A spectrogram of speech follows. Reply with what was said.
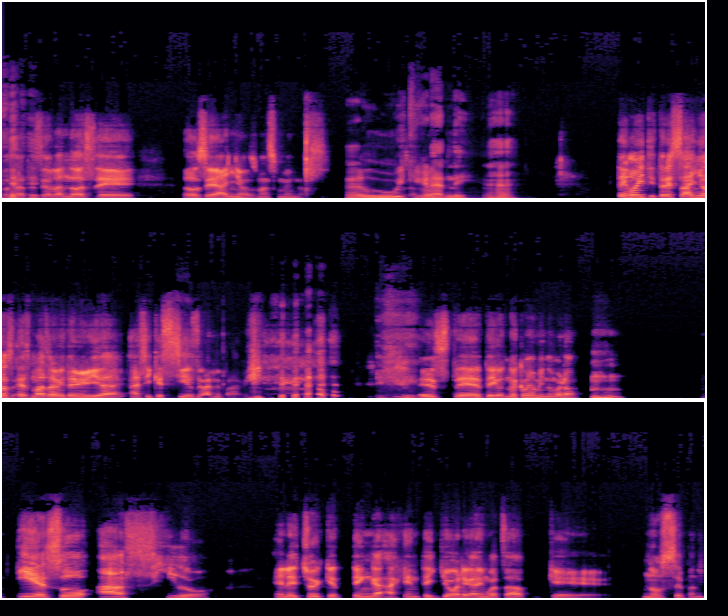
O sea, te estoy hablando hace 12 años, más o menos. Uy, O sea, qué no- grande. Ajá. Tengo 23 años, es más de la mitad de mi vida, así que sí es grande para mí. este, te digo, no he cambiado mi número. y eso ha sido el hecho de que tenga a gente yo agregada en WhatsApp que no sepan ni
